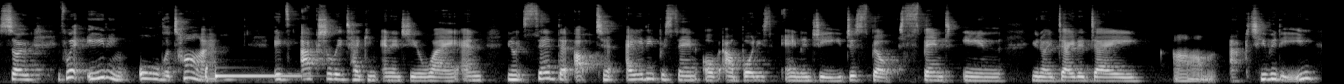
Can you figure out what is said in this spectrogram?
so if we're eating all the time, it's actually taking energy away. And you know, it's said that up to 80% of our body's energy just spent in, you know, day-to-day um, activity,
